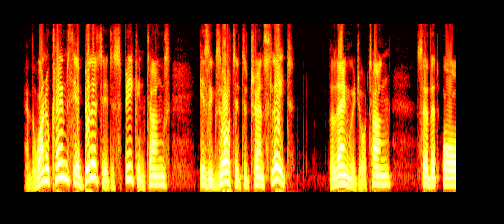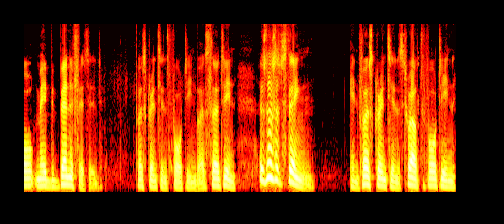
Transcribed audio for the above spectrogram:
And the one who claims the ability to speak in tongues is exhorted to translate the language or tongue so that all may be benefited. 1 Corinthians 14, verse 13. There's no such thing in 1 Corinthians 12 to 14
